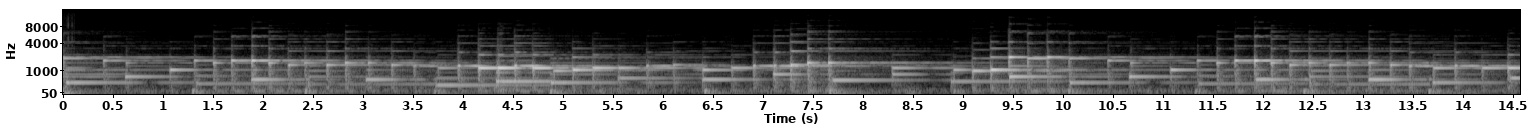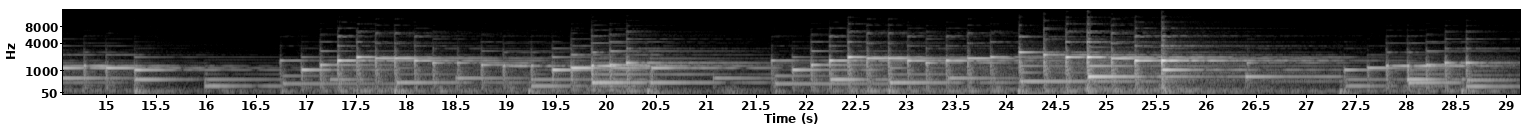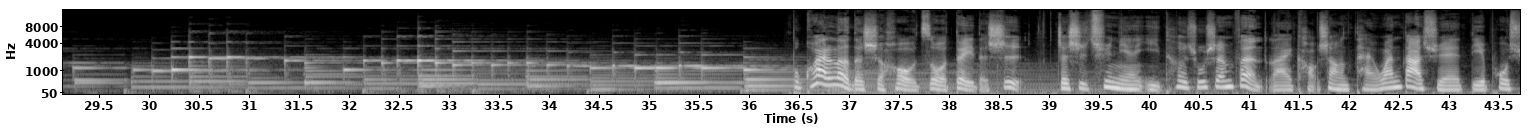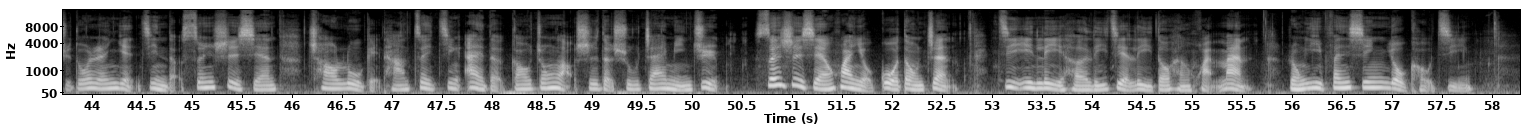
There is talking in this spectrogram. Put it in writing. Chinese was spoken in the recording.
不快乐的时候做对的事，这是去年以特殊身份来考上台湾大学、跌破许多人眼镜的孙世贤抄录给他最敬爱的高中老师的书斋名句。孙世贤患有过动症，记忆力和理解力都很缓慢，容易分心又口急，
